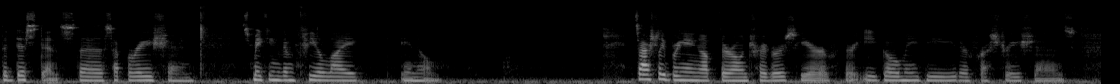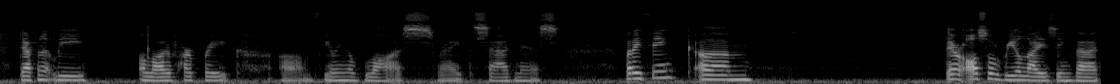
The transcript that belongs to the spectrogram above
the distance, the separation, it's making them feel like, you know, it's actually bringing up their own triggers here, their ego maybe, their frustrations. Definitely a lot of heartbreak, um, feeling of loss, right? The sadness. But I think um, they're also realizing that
